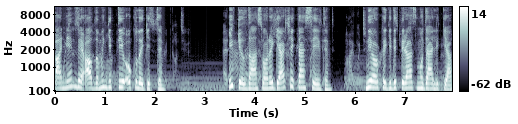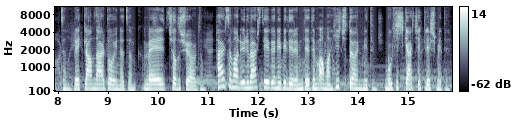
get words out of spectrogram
Annem ve ablamın gittiği okula gittim. İlk yıldan sonra gerçekten sevdim. New York'a gidip biraz modellik yaptım, reklamlarda oynadım ve çalışıyordum. Her zaman üniversiteye dönebilirim dedim ama hiç dönmedim. Bu hiç gerçekleşmedi.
